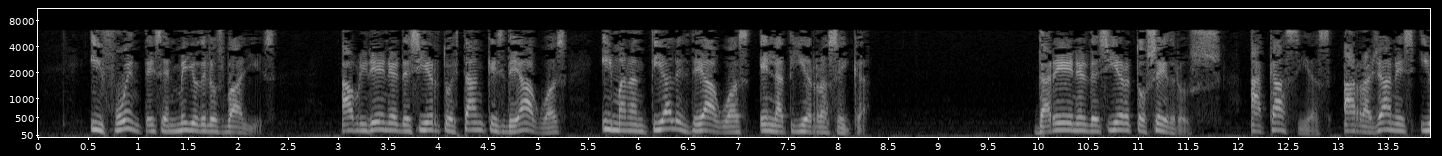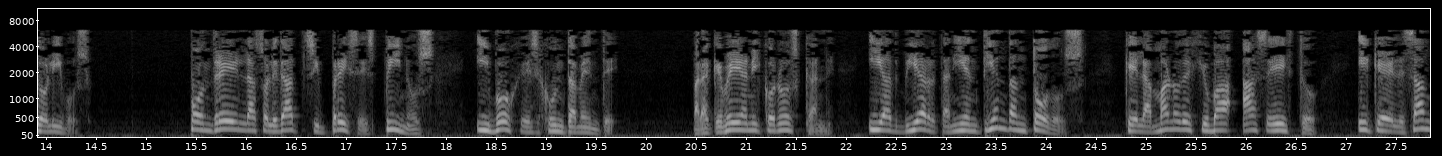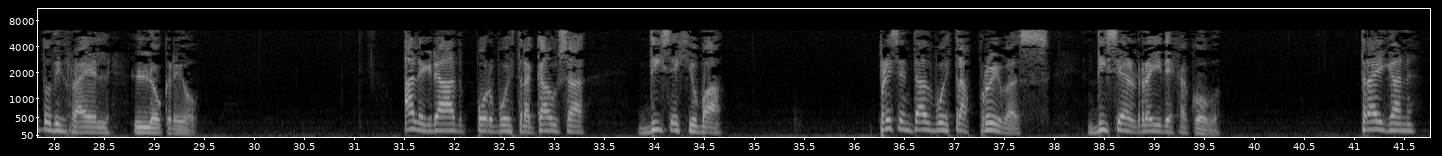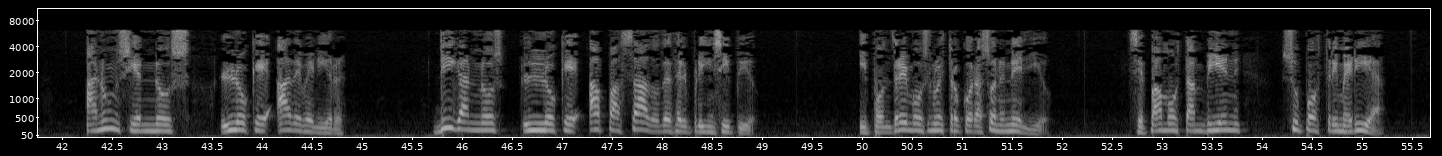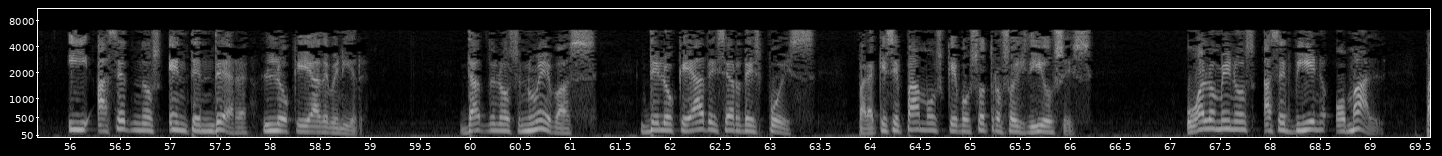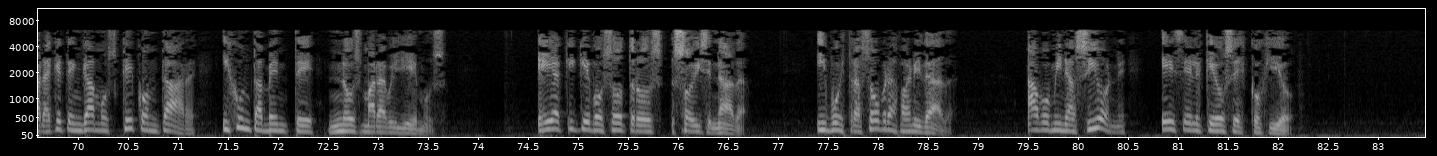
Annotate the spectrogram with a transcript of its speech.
y fuentes en medio de los valles. Abriré en el desierto estanques de aguas y manantiales de aguas en la tierra seca. Daré en el desierto cedros, acacias, arrayanes y olivos. Pondré en la soledad cipreses, pinos y bojes juntamente, para que vean y conozcan, y adviertan y entiendan todos, que la mano de Jehová hace esto, y que el Santo de Israel lo creó. Alegrad por vuestra causa, dice Jehová. Presentad vuestras pruebas, dice el rey de Jacob. Traigan, anúnciennos lo que ha de venir. Díganos lo que ha pasado desde el principio. Y pondremos nuestro corazón en ello. Sepamos también su postrimería, y hacednos entender lo que ha de venir. Dadnos nuevas de lo que ha de ser después, para que sepamos que vosotros sois dioses. O a lo menos haced bien o mal, para que tengamos que contar y juntamente nos maravillemos. He aquí que vosotros sois nada, y vuestras obras vanidad. Abominación es el que os escogió.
